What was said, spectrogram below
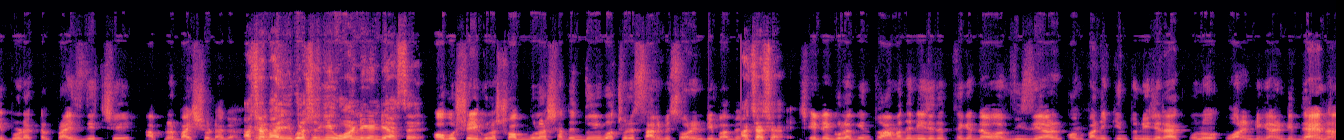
এই প্রোডাক্টটার প্রাইস দিচ্ছি আপনার বাইশশো টাকা আচ্ছা হ্যাঁ? ভাই এগুলোর সাথে কি ওয়ারেন্টি গ্যারান্টি আছে? অবশ্যই এগুলো সবগুলোর সাথে দুই বছরের সার্ভিস ওয়ারেন্টি পাবেন। আচ্ছা আচ্ছা। এটা এগুলো কিন্তু আমাদের নিজেদের থেকে দেওয়া ভিজিআর কোম্পানি কিন্তু নিজেরা কোনো ওয়ারেন্টি গ্যারান্টি দেয় না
